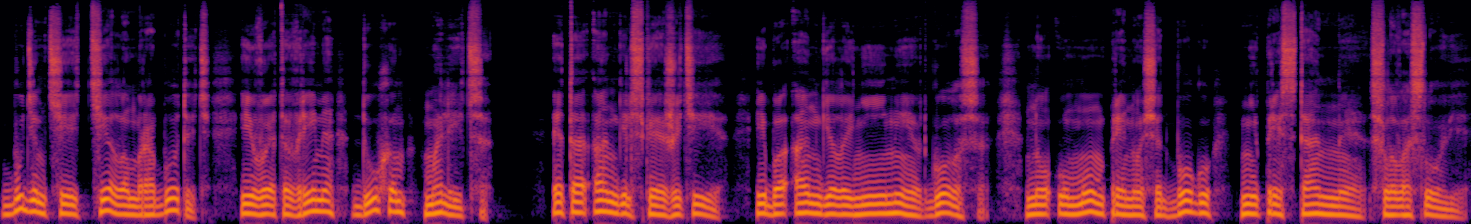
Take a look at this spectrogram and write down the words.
Будемте телом работать и в это время духом молиться. Это ангельское житие – ибо ангелы не имеют голоса, но умом приносят Богу непрестанное словословие.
